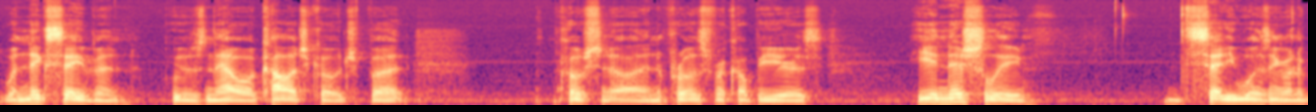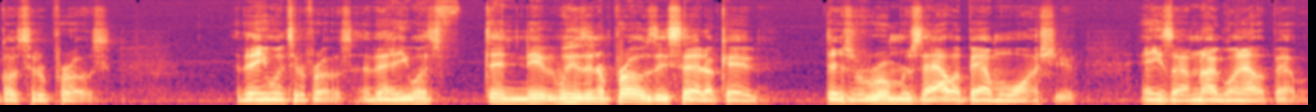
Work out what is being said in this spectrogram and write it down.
when Nick Saban, who's now a college coach, but coached uh, in the pros for a couple years, he initially said he wasn't going to go to the pros, and then he went to the pros, and then he went. Then when he was in the pros, they said, "Okay, there's rumors that Alabama wants you," and he's like, "I'm not going to Alabama,"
